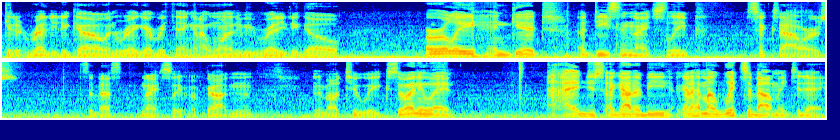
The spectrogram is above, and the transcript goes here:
get it ready to go and rig everything, and I wanted to be ready to go early and get a decent night's sleep. Six hours. It's the best night's sleep I've gotten in about two weeks. So anyway, I just I gotta be I gotta have my wits about me today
